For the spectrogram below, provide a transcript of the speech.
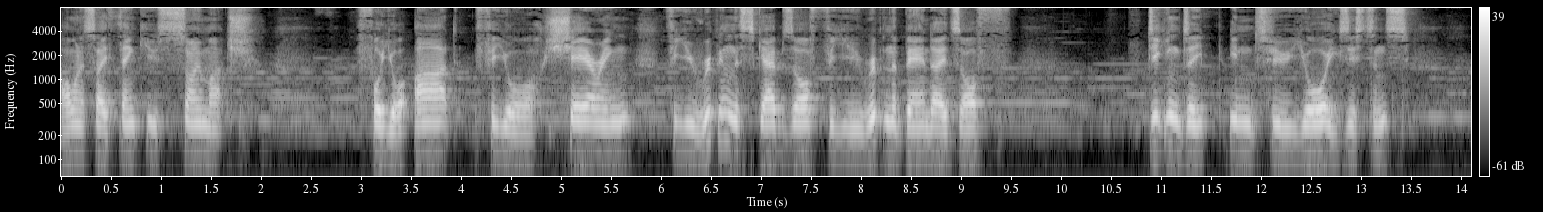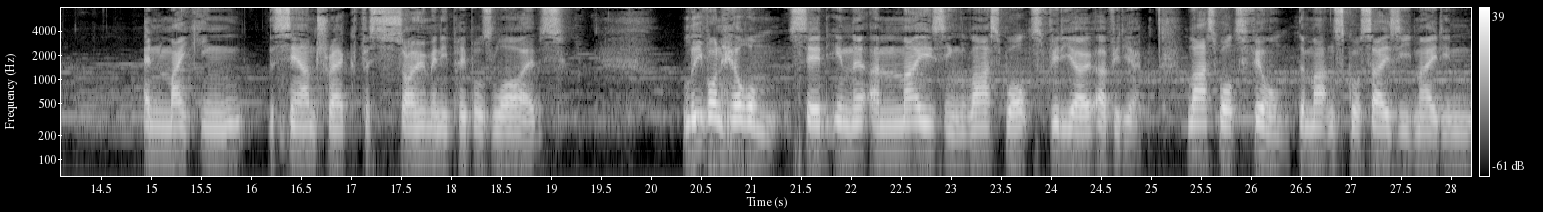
I want to say thank you so much for your art, for your sharing, for you ripping the scabs off, for you ripping the band aids off, digging deep into your existence and making the soundtrack for so many people's lives. Levon Helm said in the amazing Last Waltz video, uh, video, Last Waltz film that Martin Scorsese made in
